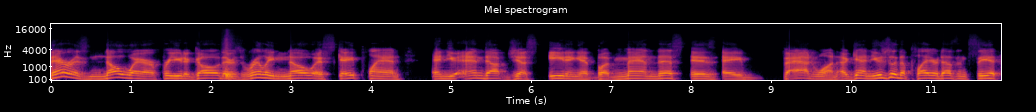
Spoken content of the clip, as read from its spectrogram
There is nowhere for you to go. There's really no escape plan and you end up just eating it. But man, this is a bad one. Again, usually the player doesn't see it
